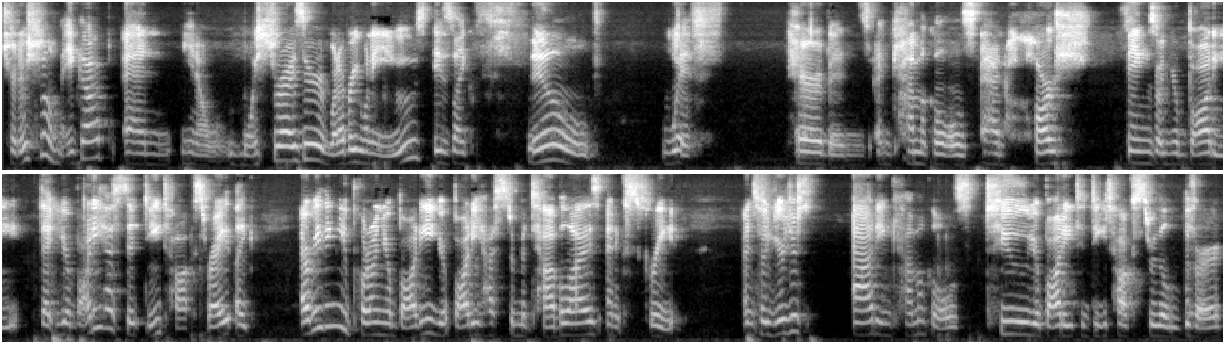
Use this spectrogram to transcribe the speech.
traditional makeup and you know moisturizer whatever you want to use is like filled with parabens and chemicals and harsh things on your body that your body has to detox right like everything you put on your body your body has to metabolize and excrete and so you're just adding chemicals to your body to detox through the liver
